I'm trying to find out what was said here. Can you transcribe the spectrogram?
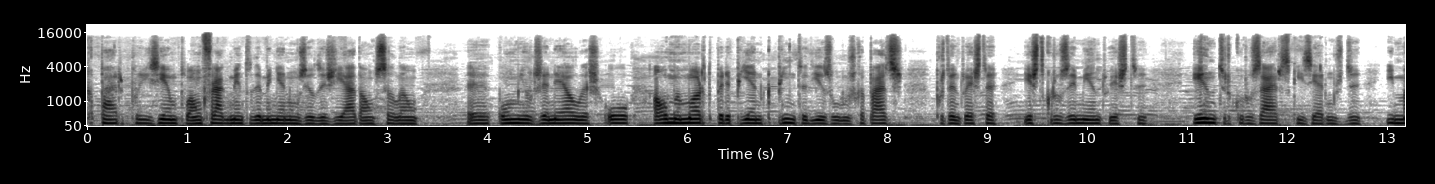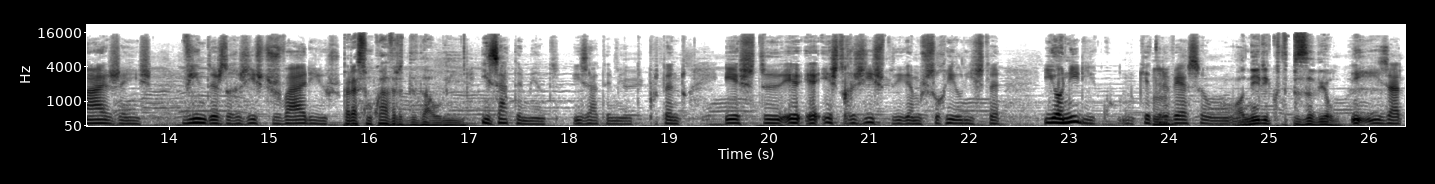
repare, por exemplo, há um fragmento da manhã no Museu da Geada, há um salão hum, com mil janelas, ou há uma morte para piano que pinta de azul os rapazes, portanto, esta, este cruzamento, este entrecruzar, se quisermos, de imagens vindas de registros vários. Parece um quadro de Dali. Exatamente, exatamente. Portanto, este, este registro, digamos, surrealista e onírico que atravessa hum. o. Onírico de pesadelo. Exato.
